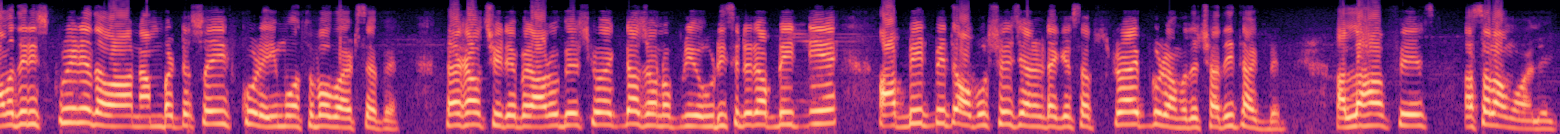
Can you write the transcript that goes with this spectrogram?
আমাদের স্ক্রিনে দেওয়া নাম্বারটা সেভ করে ইমো অথবা হোয়াটসঅ্যাপে দেখা হচ্ছে এটা আরও বেশ কয়েকটা জনপ্রিয় হুডিসেটের আপডেট নিয়ে। আপডেট পেতে অবশ্যই চ্যানেলটাকে সাবস্ক্রাইব করে আমাদের সাথেই থাকবেন। আল্লাহ হাফেজ। আসসালামু আলাইকুম।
